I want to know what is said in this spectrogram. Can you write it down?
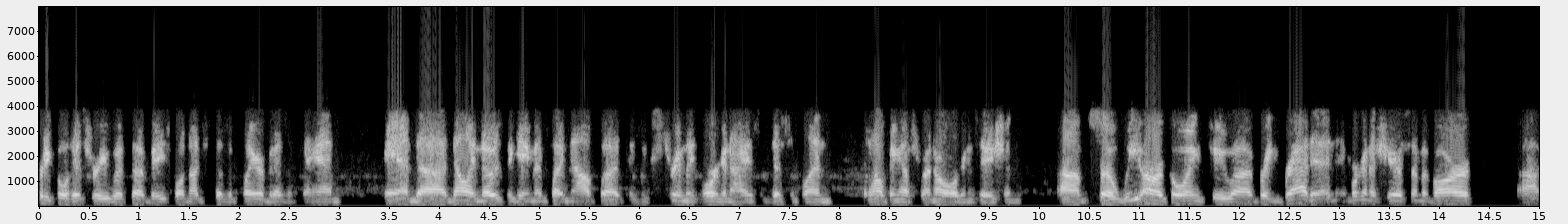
pretty cool history with uh, baseball, not just as a player but as a fan, and uh, not only knows the game inside and out, but is extremely organized and disciplined in helping us run our organization. Um, so we are going to uh, bring Brad in, and we're going to share some of our uh,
